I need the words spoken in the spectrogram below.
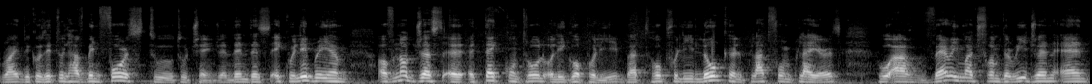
right? Because it will have been forced to, to change. And then this equilibrium of not just a, a tech control oligopoly, but hopefully local platform players who are very much from the region and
